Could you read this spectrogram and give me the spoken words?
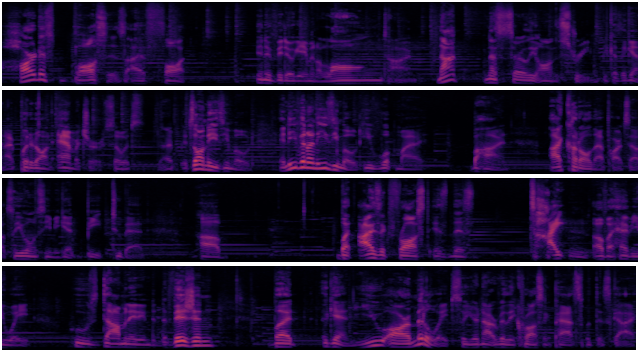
hardest bosses I've fought in a video game in a long time. Not necessarily on stream because again, I put it on amateur, so it's it's on easy mode. And even on easy mode, he whooped my behind. I cut all that parts out, so you won't see me get beat too bad. Uh, but Isaac Frost is this titan of a heavyweight who's dominating the division. But again, you are a middleweight, so you're not really crossing paths with this guy.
